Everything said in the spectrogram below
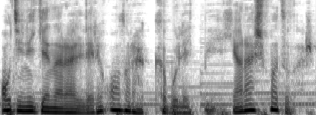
Odin'i generalleri olarak kabul etmeye yanaşmadılar.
